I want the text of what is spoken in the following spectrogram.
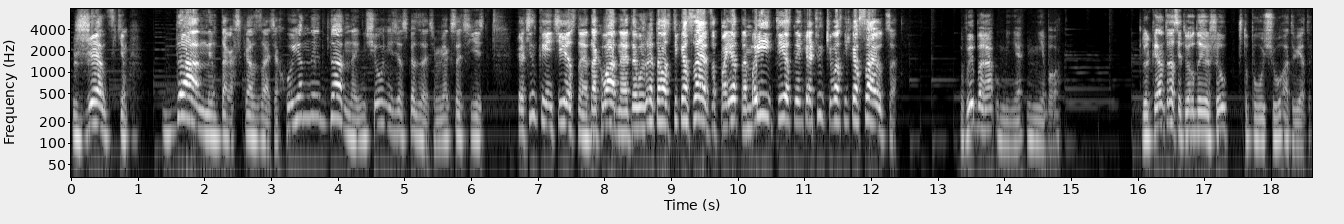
женским данным, так сказать. Охуенные данные, ничего нельзя сказать. У меня, кстати, есть картинка интересная. Так, ладно, это уже это вас не касается, понятно? Мои интересные картинки вас не касаются. Выбора у меня не было. Только на этот раз я твердо решил, что получу ответы.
